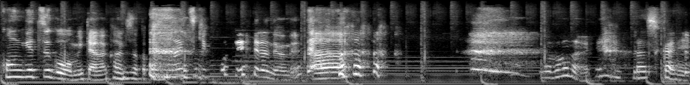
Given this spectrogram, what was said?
今月号みたいな感じとか毎月更新してるんだよね。あやばない。ー確かに。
